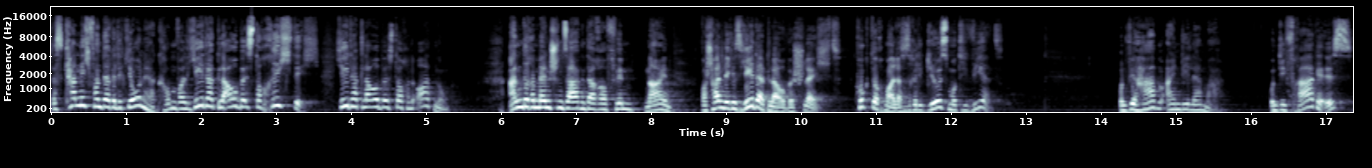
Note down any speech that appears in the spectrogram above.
das kann nicht von der Religion herkommen, weil jeder Glaube ist doch richtig. Jeder Glaube ist doch in Ordnung. Andere Menschen sagen daraufhin, nein, wahrscheinlich ist jeder Glaube schlecht. Guck doch mal, das ist religiös motiviert. Und wir haben ein Dilemma. Und die Frage ist,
